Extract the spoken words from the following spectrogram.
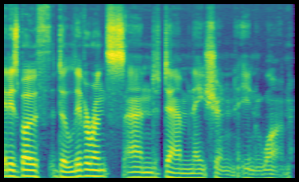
It is both deliverance and damnation in one.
